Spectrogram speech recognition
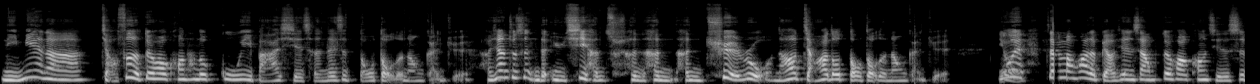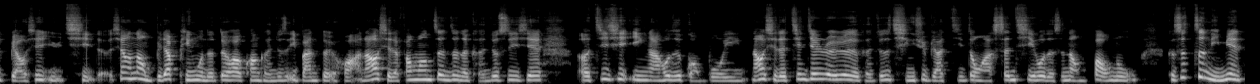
里面啊角色的对话框，他都故意把它写成类似抖抖的那种感觉，好像就是你的语气很很很很怯弱，然后讲话都抖抖的那种感觉。因为在漫画的表现上，对话框其实是表现语气的，像那种比较平稳的对话框，可能就是一般对话，然后写的方方正正的，可能就是一些呃机器音啊，或者是广播音，然后写的尖尖锐锐的，可能就是情绪比较激动啊，生气或者是那种暴怒。可是这里面，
